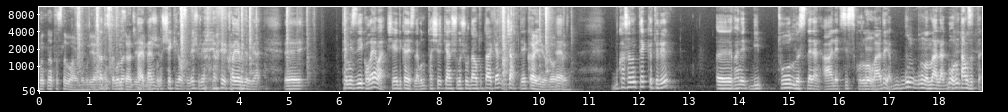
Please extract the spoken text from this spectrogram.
mıknatıslı bu arada buraya. Atıs'ta bunu güzelce tabii ben bunu şekil olsun diye şuraya koyabilirim yani. Ee, temizliği kolay ama şeye dikkat etsinler. Bunu taşırken şunu şuradan tutarken çat diye kayıyor. Kayıyor doğru Evet. tabii. Bu kasanın tek kötülüğü e, hani bir toolless denen aletsiz kurulum vardır ya. Bu, bunun onunla alakalı. Bu onun tam zıttı.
